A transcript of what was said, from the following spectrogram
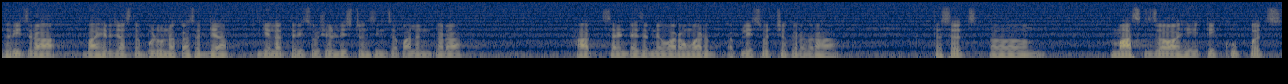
घरीच राहा. बाहेर जास्त पडू नका सध्या. गेलात तरी सोशल डिस्टन्सिंगचं पालन करा. हात सॅनिटायझरने वारंवार आपले स्वच्छ करत राहा. तसंच मास्क जो आहे ते खूपच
